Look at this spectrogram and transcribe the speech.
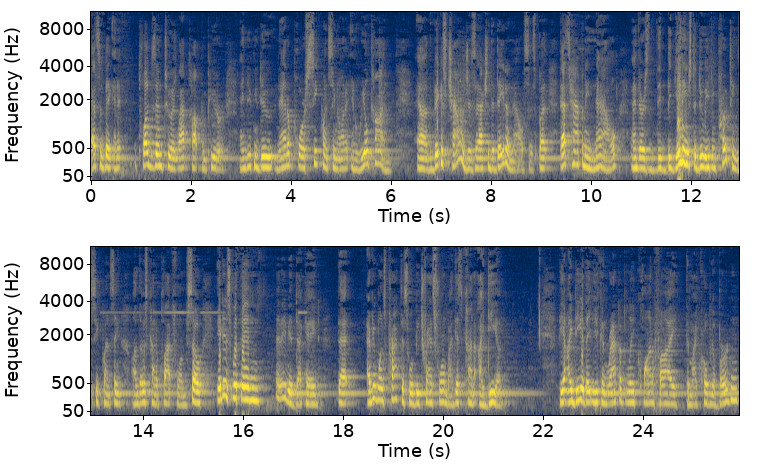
That's as big, and it plugs into a laptop computer, and you can do nanopore sequencing on it in real time. Uh, the biggest challenge is actually the data analysis, but that's happening now, and there's the beginnings to do even protein sequencing on those kind of platforms. So it is within maybe a decade that everyone's practice will be transformed by this kind of idea. The idea that you can rapidly quantify the microbial burden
